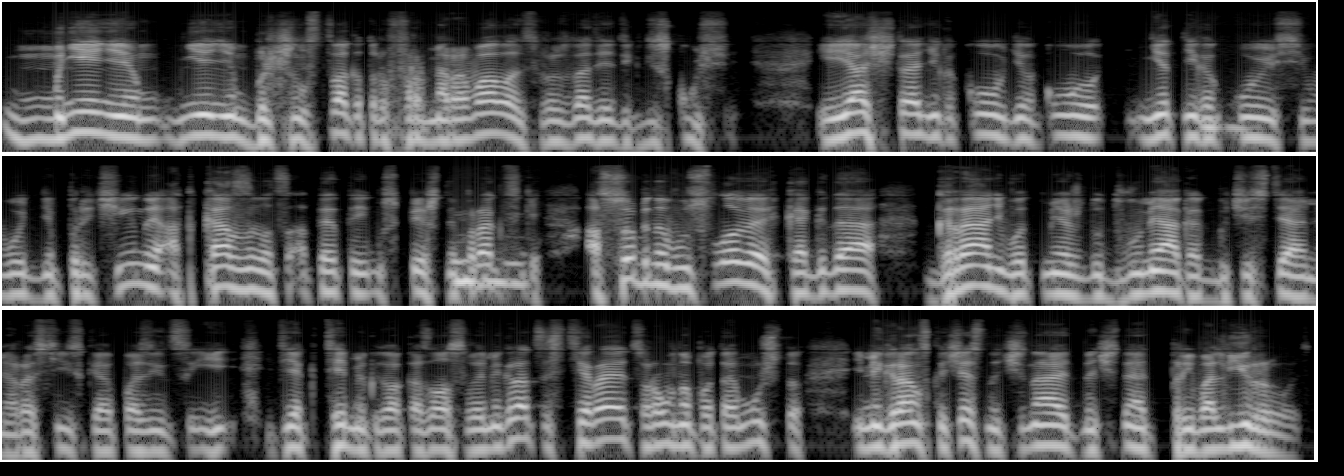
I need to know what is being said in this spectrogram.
мнением, мнением большинства, которое формировалось в результате этих дискуссий. И я считаю, никакого, никакого, нет никакой сегодня причины отказываться от этой успешной практики, особенно в условиях, когда грань вот между двумя как бы частями российской оппозиции и, и теми, кто оказался в эмиграции, стирается ровно потому, что иммигрантская часть начинает, начинает превалировать.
